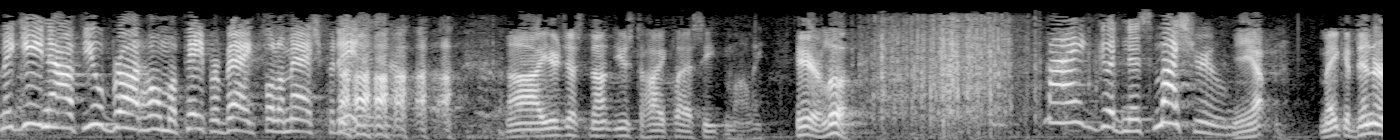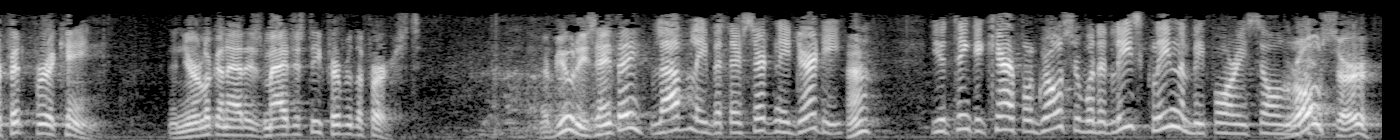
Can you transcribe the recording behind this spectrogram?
McGee, now, if you brought home a paper bag full of mashed potatoes, now. Ah, you're just not used to high class eating, Molly. Here, look. My goodness, mushrooms. Yep. Make a dinner fit for a king. And you're looking at His Majesty Fibber the First. They're beauties, ain't they? Lovely, but they're certainly dirty. Huh? You'd think a careful grocer would at least clean them before he sold them. Grocer?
